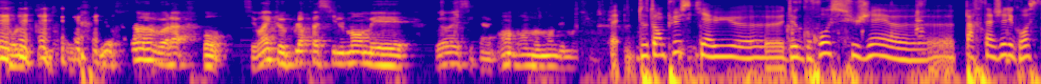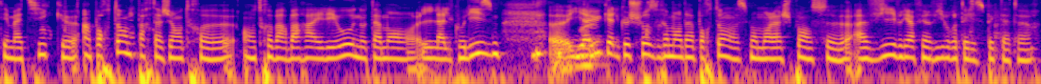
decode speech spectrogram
sur le enfin, voilà. Bon, c'est vrai que je pleure facilement, mais ouais, c'était un grand, grand moment d'émotion. Euh, D'autant plus qu'il y a eu euh, de gros sujets euh, partagés, de grosses thématiques euh, importantes partagées entre, entre Barbara et Léo, notamment l'alcoolisme. Il y a eu quelque chose vraiment d'important à ce moment-là, je pense, à vivre et à faire vivre aux téléspectateurs.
